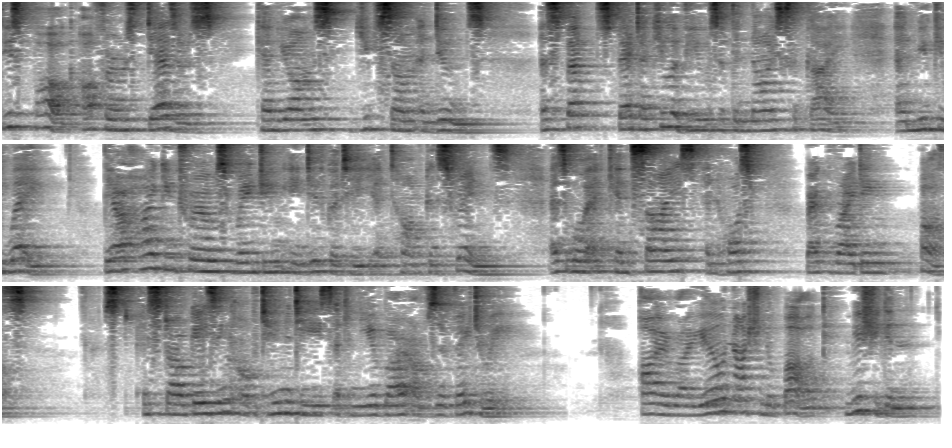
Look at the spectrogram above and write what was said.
this park offers deserts, canyons, gypsum and dunes, and spe spectacular views of the night sky and Milky Way. There are hiking trails ranging in difficulty and time constraints, as well as campsites and horseback riding paths, and stargazing opportunities at the nearby observatory. Isle Royale National Park, Michigan.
